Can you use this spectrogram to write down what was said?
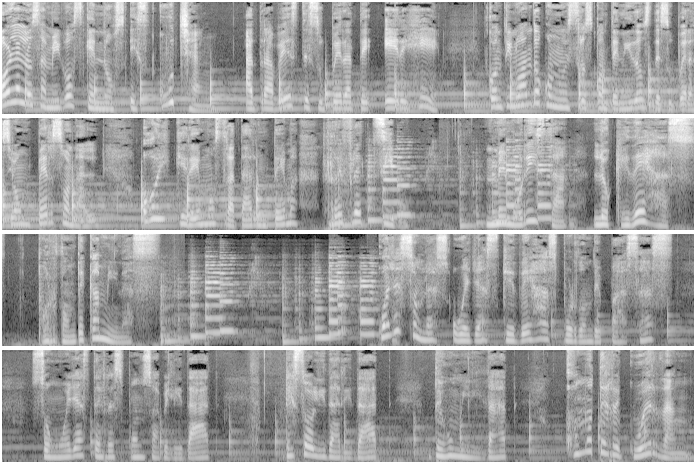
Hola los amigos que nos escuchan a través de Supérate RG. Continuando con nuestros contenidos de superación personal, hoy queremos tratar un tema reflexivo. Memoriza lo que dejas por donde caminas. ¿Cuáles son las huellas que dejas por donde pasas? Son huellas de responsabilidad, de solidaridad, de humildad. ¿Cómo te recuerdan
